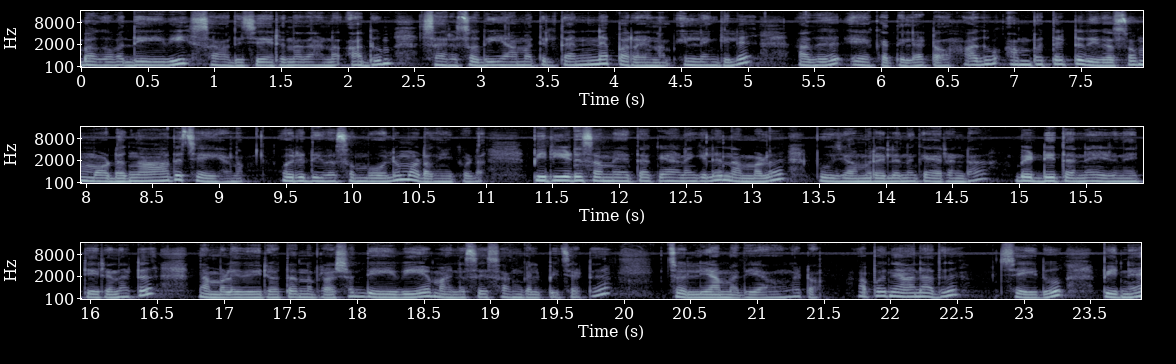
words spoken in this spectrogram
ഭഗവദേവി സാധിച്ചു തരുന്നതാണ് അതും സരസ്വതിയാമത്തിൽ തന്നെ പറയണം. ഇല്ലെങ്കിൽ അത് ഏക്കത്തില്ല കേട്ടോ അതും അമ്പത്തെട്ട് ദിവസം മുടങ്ങാതെ ചെയ്യണം. ഒരു ദിവസം പോലും മുടങ്ങിക്കൂട. പിരീഡ് സമയത്തൊക്കെ ആണെങ്കിൽ നമ്മൾ പൂജാമുറിയിലൊന്നും കയറണ്ട ബെഡിൽ തന്നെ എഴുന്നേറ്റിരുന്നിട്ട് നമ്മളിത് ഇരുപത്തൊന്ന് പ്രാവശ്യം ദേവിയെ മനസ്സിൽ സങ്കല്പിച്ചിട്ട് ചൊല്ലിയാൽ മതിയാവും കേട്ടോ. അപ്പോൾ ഞാനത് ചെയ്തു. പിന്നെ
